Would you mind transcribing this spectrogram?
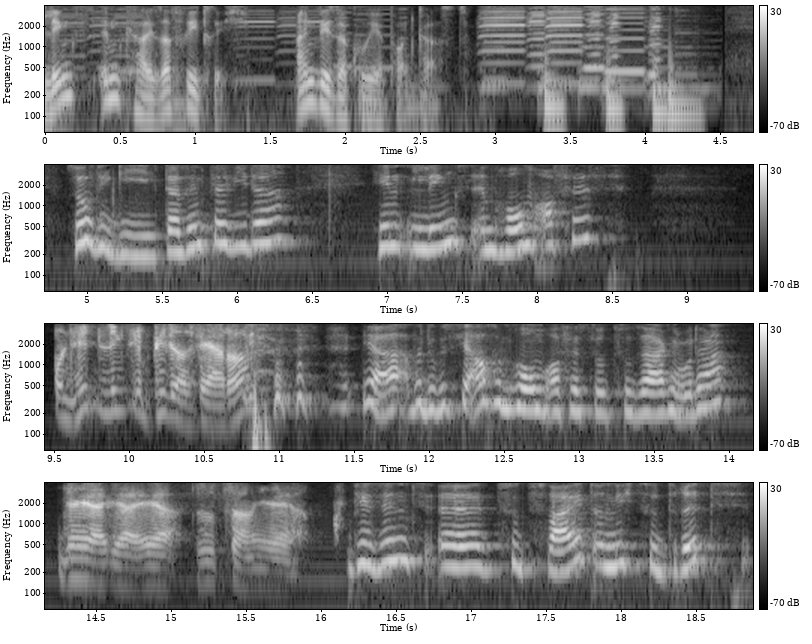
links im Kaiser Friedrich, ein Weserkurier-Podcast. So, Vigi, da sind wir wieder. Hinten links im Homeoffice. Und hinten links im Peterswerder. ja, aber du bist ja auch im Homeoffice sozusagen, oder? Ja, ja, ja, ja, sozusagen, ja, ja. Wir sind äh, zu zweit und nicht zu dritt.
